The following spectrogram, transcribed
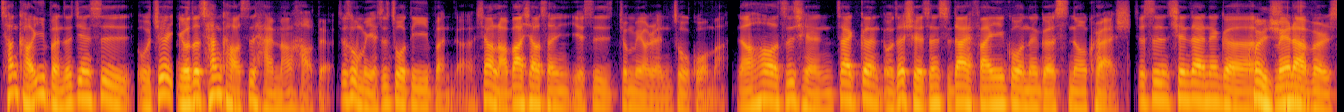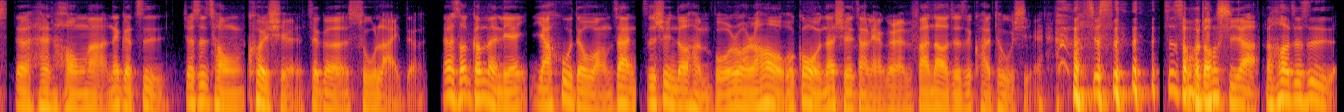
参考译本这件事。我觉得有的参考是还蛮好的，就是我们也是做第一本的，像老爸笑声也是就没有人做过嘛。然后之前在更我在学生时代翻译过那个 Snow Crash，就是现在那个 Metaverse 的很红嘛，那个字就是从《溃雪》这个书来的。那时候根本连雅虎的网站资讯都很薄弱，然后我跟我那学长两个人翻到就是快吐血，就是这是什么东西啊？然后就是。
